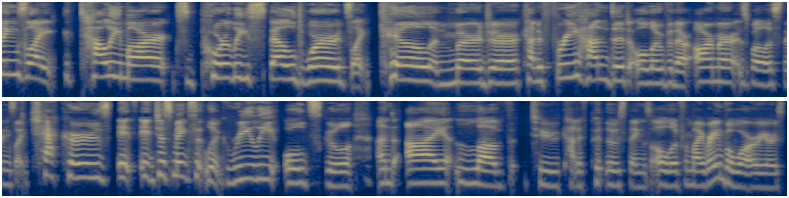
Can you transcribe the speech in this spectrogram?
Things like tally marks, poorly spelled words like kill and murder, kind of free-handed all over their armor, as well as things like checkers. It, it just makes it look really old school, and I love to kind of put those things all over my Rainbow Warriors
